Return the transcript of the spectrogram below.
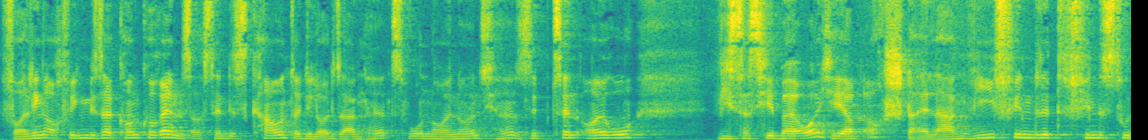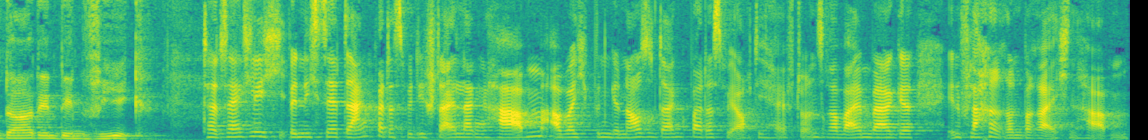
vor allen Dingen auch wegen dieser Konkurrenz aus den Discounter. Die Leute sagen, 2,99, 17 Euro. Wie ist das hier bei euch? Ihr habt auch Steillagen. Wie findet, findest du da den, den Weg? Tatsächlich bin ich sehr dankbar, dass wir die Steillagen haben, aber ich bin genauso dankbar, dass wir auch die Hälfte unserer Weinberge in flacheren Bereichen haben.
